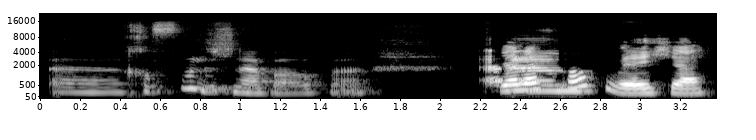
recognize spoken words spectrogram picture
eh, gevoelens naar boven. Ja, dat Ehm, ook een beetje.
